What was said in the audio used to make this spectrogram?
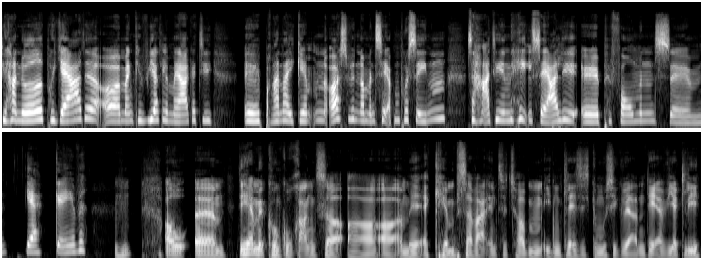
De har noget på hjerte, og man kan virkelig mærke, at de øh, brænder igennem. Også når man ser dem på scenen, så har de en helt særlig øh, performance, øh, ja, gave. Og øhm, det her med konkurrencer og, og, og med at kæmpe sig vejen til toppen i den klassiske musikverden, det er virkelig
